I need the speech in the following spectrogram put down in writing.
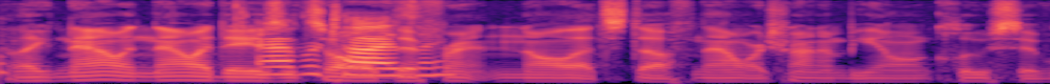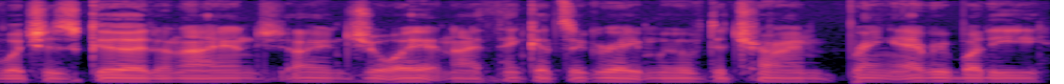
Yeah, Like now and nowadays, it's all different and all that stuff. Now we're trying to be all inclusive, which is good, and I, en- I enjoy it. And I think it's a great move to try and bring everybody,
